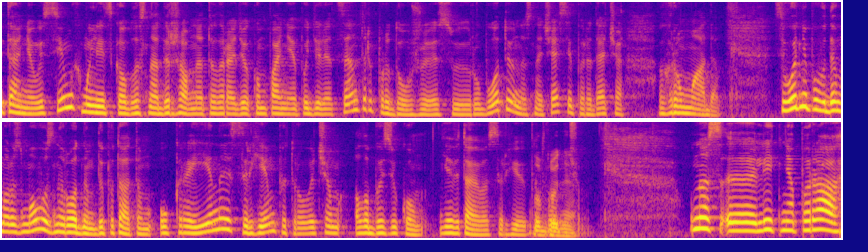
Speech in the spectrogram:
Вітання усім. Хмельницька обласна державна телерадіокомпанія Поділля Центр продовжує свою роботу. У нас на часі передача Громада. Сьогодні поведемо розмову з народним депутатом України Сергієм Петровичем Лабазюком. Я вітаю вас, Сергію Доброго дня. У нас е, літня пора.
